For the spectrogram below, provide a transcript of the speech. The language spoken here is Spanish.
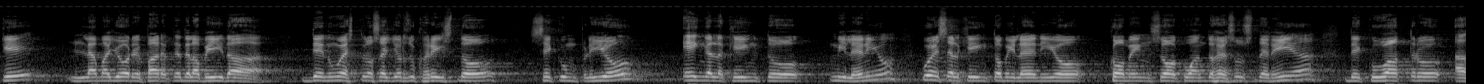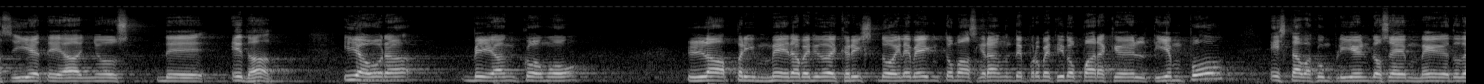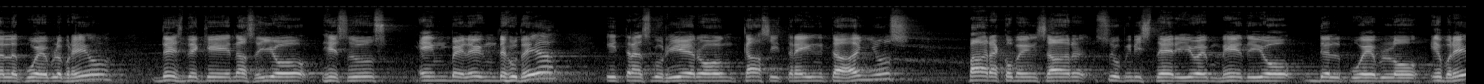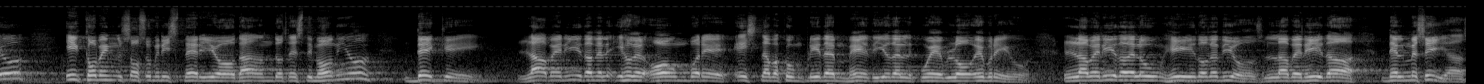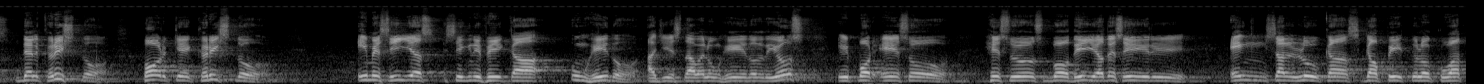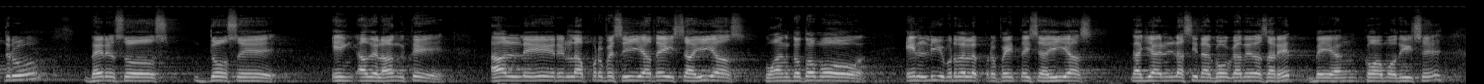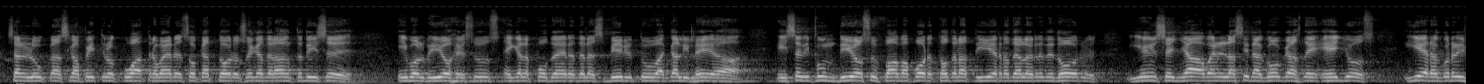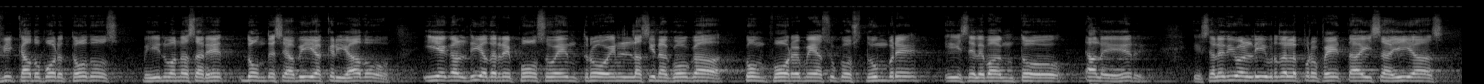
que la mayor parte de la vida de nuestro Señor Jesucristo se cumplió en el quinto milenio, pues el quinto milenio comenzó cuando Jesús tenía de cuatro a siete años de edad. Y ahora vean cómo la primera venida de Cristo, el evento más grande prometido para que el tiempo, estaba cumpliéndose en medio del pueblo hebreo, desde que nació Jesús en Belén de Judea y transcurrieron casi 30 años para comenzar su ministerio en medio del pueblo hebreo y comenzó su ministerio dando testimonio de que la venida del Hijo del Hombre estaba cumplida en medio del pueblo hebreo. La venida del ungido de Dios, la venida del Mesías, del Cristo, porque Cristo y Mesías significa ungido. Allí estaba el ungido de Dios y por eso Jesús podía decir en San Lucas capítulo 4, versos 12 en adelante, al leer la profecía de Isaías, cuando tomó el libro del profeta Isaías allá en la sinagoga de Nazaret, vean cómo dice San Lucas capítulo 4, verso 14 en adelante, dice, y volvió Jesús en el poder del Espíritu a Galilea, y se difundió su fama por toda la tierra de alrededor, y enseñaba en las sinagogas de ellos, y era glorificado por todos. Vino a Nazaret, donde se había criado, y en el día de reposo entró en la sinagoga conforme a su costumbre, y se levantó a leer. Y se le dio el libro del profeta Isaías,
